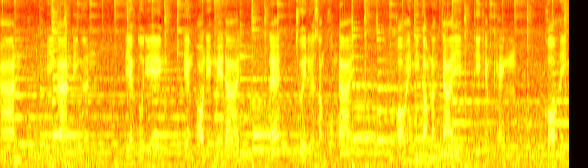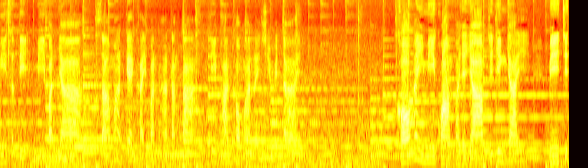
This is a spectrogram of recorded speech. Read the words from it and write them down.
งาน มีงานมีเงิน เลี้ยงตัวเอง เลี้ยงพ่อเลี้ยงแม่ได้ และช่วยเหลือสังคมได้ ขอให้มีกำลังใจที่เข้มแข็ง ขอให้มีสติมีปัญญา สามารถแก้ไขปัญหาต่างๆ ที่ผ่านเข้ามาในชีวิตได้ ขอให้มีความพยายามที่ยิ่งใหญ่ มีจิต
